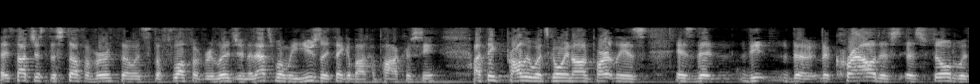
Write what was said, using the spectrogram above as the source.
It's not just the stuff of earth, though, it's the fluff of religion. And that's when we usually think about hypocrisy. I think probably what's going on partly is, is that the, the, the crowd is, is filled with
